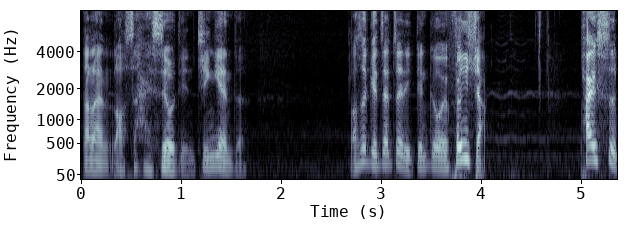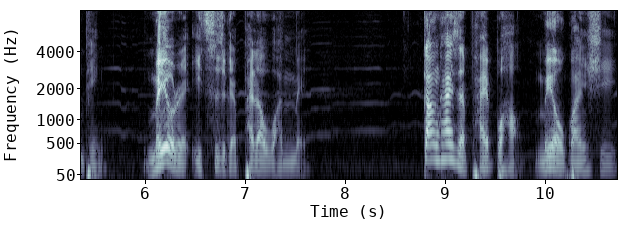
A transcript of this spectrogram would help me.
当然老师还是有点经验的。老师可以在这里跟各位分享，拍视频没有人一次就可以拍到完美。刚开始拍不好没有关系，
